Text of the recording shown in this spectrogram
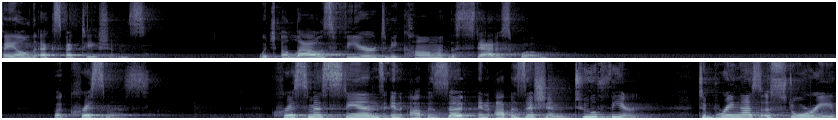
failed expectations. which allows fear to become the status quo. But Christmas, Christmas stands in, opposi- in opposition to fear to bring us a story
